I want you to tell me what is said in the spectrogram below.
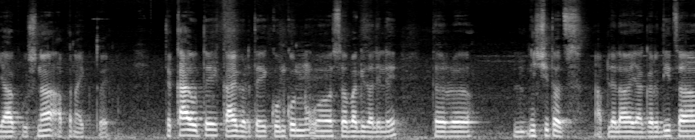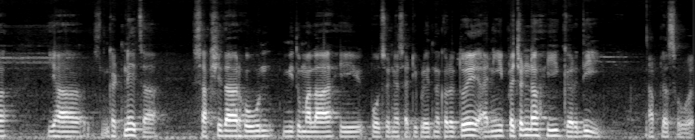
या घोषणा आपण ऐकतोय. तर काय होतं आहे काय घडतंय कोण कोण सहभागी झालेले आहे? तर निश्चितच आपल्याला या गर्दीचा या घटनेचा साक्षीदार होऊन मी तुम्हाला हे पोचवण्यासाठी प्रयत्न करतो आहे आणि प्रचंड ही गर्दी आपल्यासोबत.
